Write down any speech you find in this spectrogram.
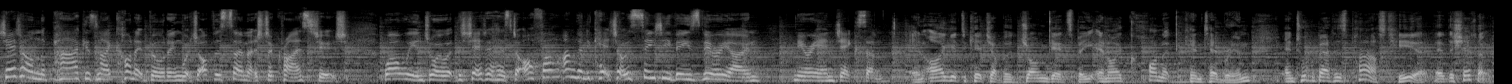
Chateau on the Park is an iconic building which offers so much to Christchurch. While we enjoy what the Chateau has to offer, I'm going to catch up with CTV's very own Marianne Jackson. And I get to catch up with John Gadsby, an iconic Cantabrian, and talk about his past here at the Chateau.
